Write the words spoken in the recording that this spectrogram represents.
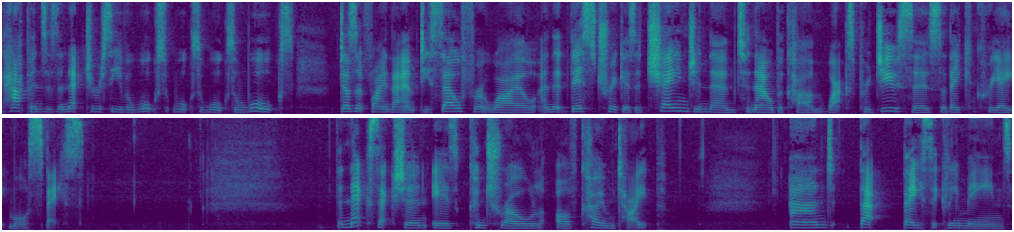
happens is a nectar receiver walks, walks, and walks, and walks doesn't find that empty cell for a while, and that this triggers a change in them to now become wax producers so they can create more space. The next section is control of comb type, and basically means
